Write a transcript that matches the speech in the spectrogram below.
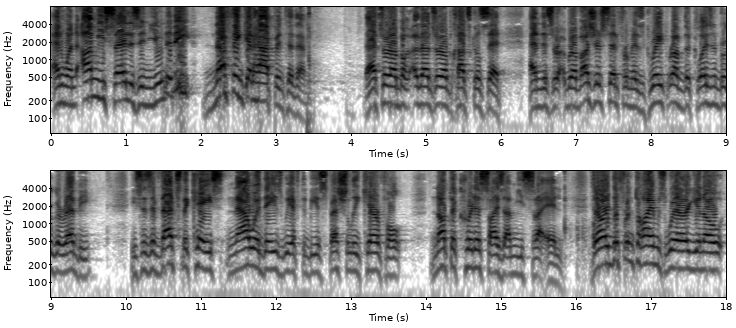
And when Am Yisrael is in unity, nothing can happen to them. That's what Rabbi, that's what Rabbi Chatzkel said. And this Rav Asher said from his great Rav, the Klausenburger Rebbe, he says, if that's the case, nowadays we have to be especially careful not to criticize Am Yisrael. There are different times where, you know,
